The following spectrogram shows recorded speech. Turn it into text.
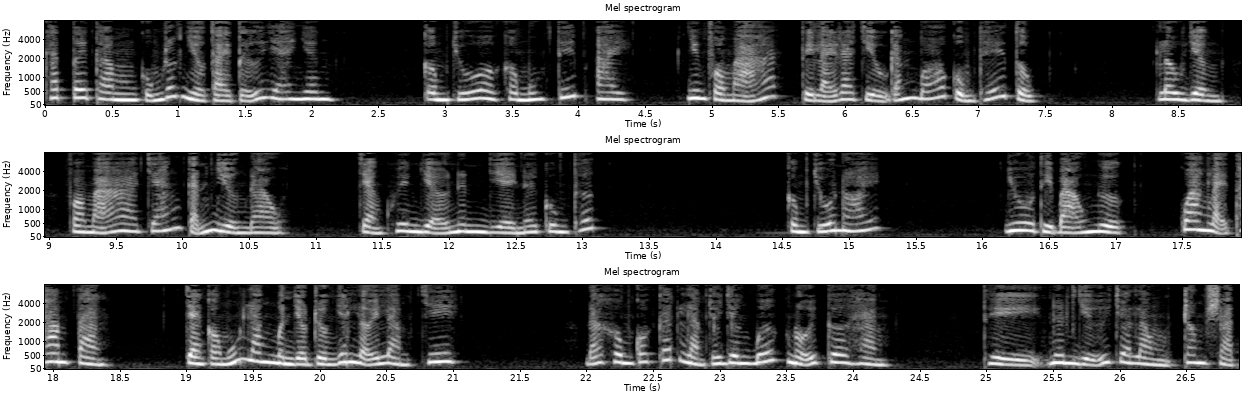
Khách tới thăm cũng rất nhiều tài tử gia nhân. Công chúa không muốn tiếp ai, nhưng phò mã thì lại ra chiều gắn bó cùng thế tục. Lâu dần, phò mã chán cảnh giường đào. Chàng khuyên vợ nên về nơi cung thất. Công chúa nói, vua thì bạo ngược, quan lại tham tàn. Chàng còn muốn lăn mình vào trường danh lợi làm chi? Đã không có cách làm cho dân bớt nổi cơ hàng, thì nên giữ cho lòng trong sạch,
